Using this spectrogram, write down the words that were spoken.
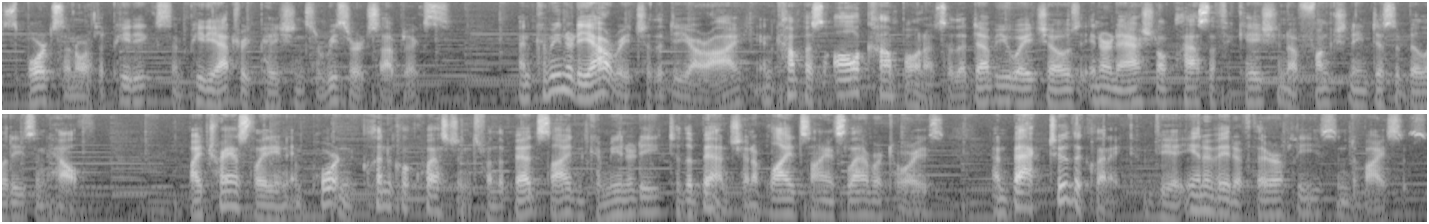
sports and orthopedics, and pediatric patients and research subjects, and community outreach to the DRI encompass all components of the WHO's International Classification of Functioning Disabilities and Health by translating important clinical questions from the bedside and community to the bench in applied science laboratories and back to the clinic via innovative therapies and devices.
